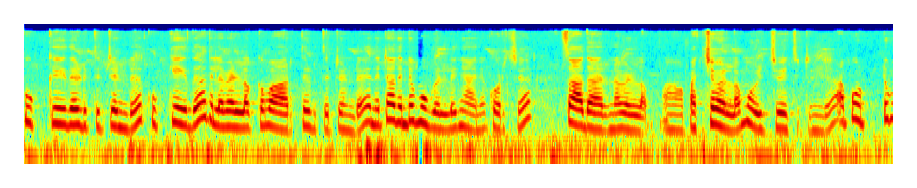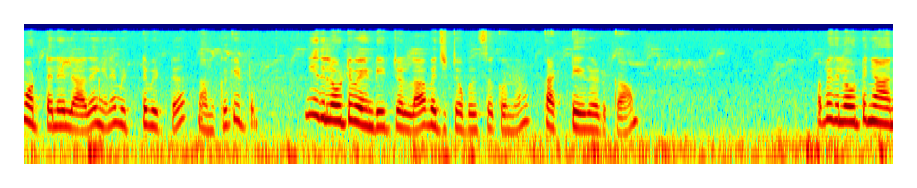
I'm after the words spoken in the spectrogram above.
കുക്ക് ചെയ്തെടുത്തിട്ടുണ്ട്. കുക്ക് ചെയ്ത് അതിലെ വെള്ളമൊക്കെ വാർത്തെടുത്തിട്ടുണ്ട്. എന്നിട്ട് അതിന്റെ മുകളിൽ ഞാൻ കുറച്ച് സാധാരണ വെള്ളം പച്ചവെള്ളം ഒഴിച്ചു വെച്ചിട്ടുണ്ട്. അപ്പോൾ ഒട്ടും ഒട്ടലില്ലാതെ ഇങ്ങനെ വിട്ട് വിട്ട് നമുക്ക് കിട്ടും. ഇനി ഇതിലോട്ട് വേണ്ടിയിട്ടുള്ള വെജിറ്റബിൾസൊക്കെ ഒന്ന് കട്ട് ചെയ്തെടുക്കാം. അപ്പോൾ ഇതിലോട്ട് ഞാൻ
